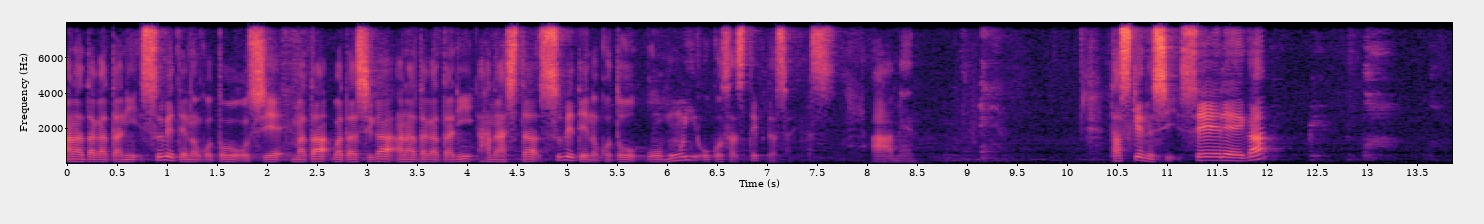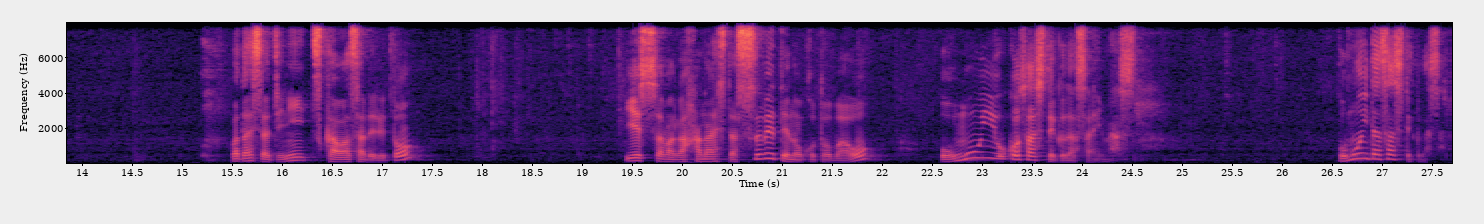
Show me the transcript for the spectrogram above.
あなた方にすべてのことを教えまた私があなた方に話したすべてのことを思い起こさせてくださいます。アーメン。助け主精霊が私たちに使わされるとイエス様が話したすべての言葉を思い起こさせてくださいます。思い出させてくださる。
